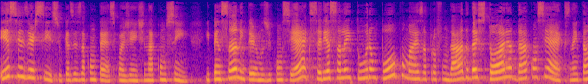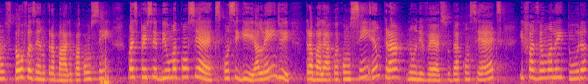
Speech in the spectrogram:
esse exercício que às vezes acontece com a gente na Consim, e pensando em termos de consciex, seria essa leitura um pouco mais aprofundada da história da consciex. Né? Então, estou fazendo trabalho com a Consim, mas percebi uma consciex, consegui, além de trabalhar com a Consim, entrar no universo da consciex e fazer uma leitura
